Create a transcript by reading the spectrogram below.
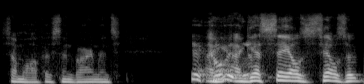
some office environments. Yeah, I, I, guess sales sales have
